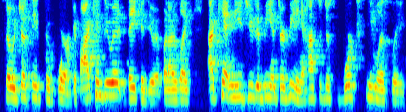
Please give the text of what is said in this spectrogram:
so it just needs to work. If I can do it, they can do it. But I was like, I can't need you to be intervening. It has to just work seamlessly.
